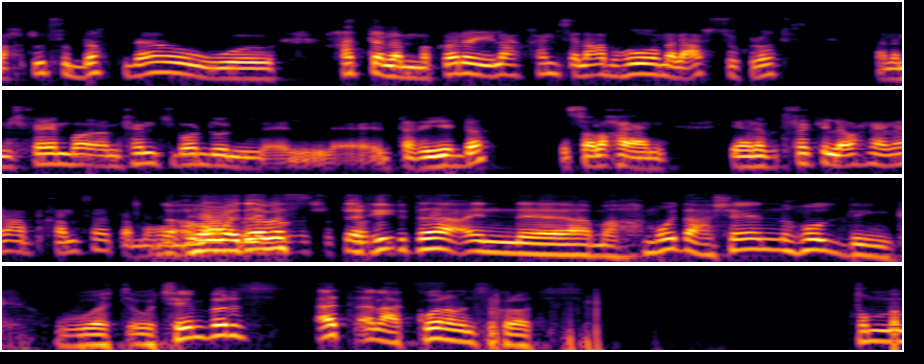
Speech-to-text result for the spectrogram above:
محطوط في الضغط ده وحتى لما قرر يلعب خمسه لعب هو ما لعبش سقراطس. أنا مش فاهم بر... ما فهمتش ال- التغيير ده الصراحة يعني. يعني كنت فاكر لو إحنا هنلعب بخمسه طب ما هو هو ده بس 16 التغيير ده إن محمود عشان هولدنج وت- وتشامبرز أتقل على الكورة من سقراطس. هم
